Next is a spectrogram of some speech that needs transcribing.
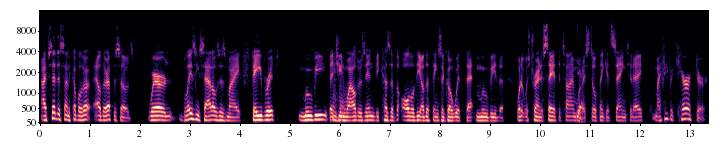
I've said this on a couple of other episodes, where Blazing Saddles is my favorite movie that Mm-hmm. Gene Wilder's in because of the, all of the other things that go with that movie, the, what it was trying to say at the time, what Yeah. I still think it's saying today. My favorite character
